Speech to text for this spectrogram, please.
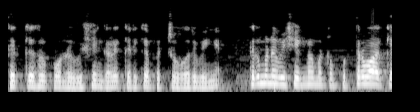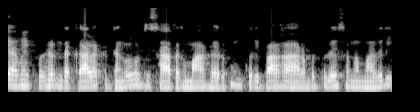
சேர்க்கைகள் போன்ற விஷயங்களை கிடைக்கப்பெற்று வருவீங்க. திருமண விஷயங்கள் மற்றும் புத்திரவாக்கிய அமைப்புகள் இந்த காலகட்டங்கள் கொஞ்சம் சாதகமாக இருக்கும். குறிப்பாக ஆரம்பத்திலே சொன்ன மாதிரி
